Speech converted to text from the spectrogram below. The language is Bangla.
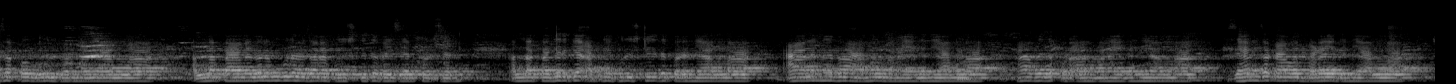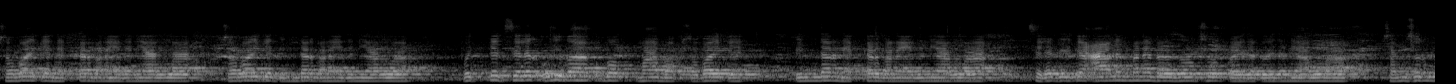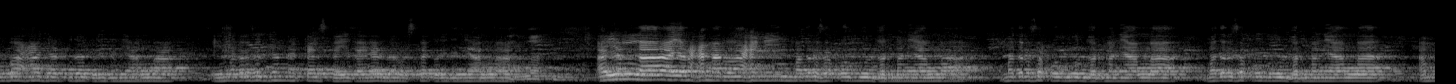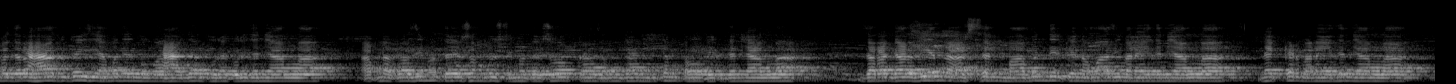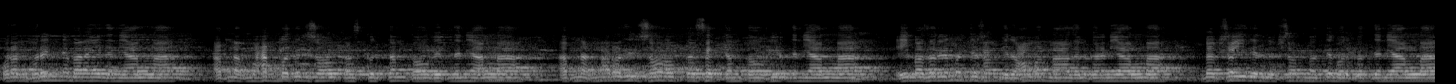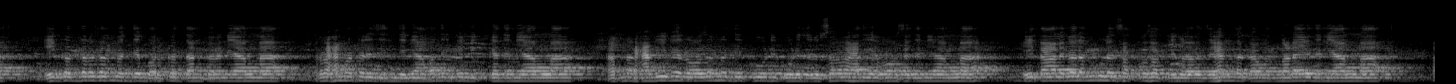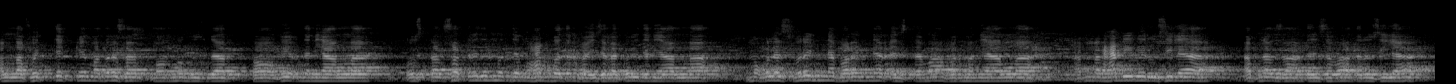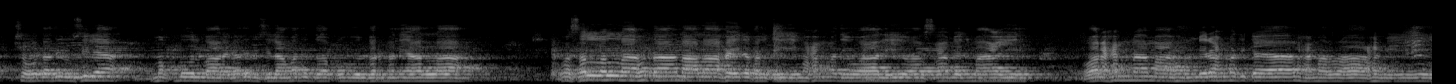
মাদ্রাসা কবুল ফরমানে আল্লাহ আল্লাহ তাআলা আলমগুলো যারা পুরস্কৃত হয়েছেন করছেন, আল্লাহ তাদেরকে আপনি পুরস্কৃত করেন আল্লাহ। আলমে বা আমল বানাই দেন আল্লাহ। হাফেজ কোরআন বানাই দেন আল্লাহ। জেহেন জাকাওয়াত বাড়াই দেন আল্লাহ। সবাইকে নেককার বানাই দেন আল্লাহ। সবাইকে দিনদার বানাই দেন আল্লাহ। প্রত্যেক ছেলের অভিভাবক মা বাপ সবাইকে দিনদার, নেককার বানিয়ে দেন আল্লাহ। ছেলেদেরকে আলেম বানায় বেরোজক সব পয়দা করে দেন আল্লাহ। শামসুর মুবাহাজাত পুরা করে দেন আল্লাহ। এই মাদ্রাসার জন্য একটা স্থায়ী জায়গার ব্যবস্থা করে দেন আল্লাহ। আই আল্লাহ রহমান রাহিমিন, মাদ্রাসা কবুল ফরমানি আল্লাহ, মাদ্রাসা কবুল ফরমানি আল্লাহ, মাদ্রাসা কবুল ফরমানি আল্লাহ। আমরা যারা হাত উঠাইছি, আমাদের মুবাহাজাত পুরা করে দেন আল্লাহ। আপনার রাজি মতে সন্তুষ্টি মতে সব কাজ দিতেন তৌফিক দেন ইয়া আল্লাহ। যারা গার্জিয়ানরা আসছেন মা বোনদেরকে নমাজি বানাই দেন আল্লাহ, নেককার বানাই দেন আল্লাহ, কোরআন ফরেন্নে বানাই দেন আল্লাহ, আপনার মহাব্বতের সব কাজ করতাম, তৌফিক দেন আল্লাহ, আপনার নারাজির সব কাজ ছাড়তাম তৌফিক দেন আল্লাহ, এই বাজারের মধ্যে শান্তির রহমত নাজল ইয়া আল্লাহ, ব্যবসায়ীদের ব্যবসার মধ্যে বরকত দেন আল্লাহ, এই গদ্দরজার মধ্যে বরকত দান করেন ইয়া আল্লাহ, রহমতের জিন্দগি আমাদেরকে ভিক্ষা দেন আল্লাহ, আপনার হাবিবের রোজার মধ্যে কোটি কোটি দরুসালাম হাদিয়া এই তালেব আলমগুলো ছাত্রছাত্রীগুলোর জেহান জাকাওয়াত বাড়াই দেন ইয়া আল্লাহ আল্লাহ প্রত্যেককে মাদ্রাসার মর্ম বুঝবার তৌফিক দেন ইয়া আল্লাহ উস্তাদ ছাত্রীদের মধ্যে মোহাব্বতের ফয়সলা করে দেন ইয়া আল্লাহ মুখলেস ফরিন্না ফরন্যার ইজতেমা ফরমান ইয়া আল্লাহ আপনার হাবিবের উসিলা আপনার জাহাদের সবাদের উসিলা শহদাদের উসিলা মকবুল বারগাদের উসিলা আমাদের দোয়া কবুল ফরমান ইয়া আল্লাহ وصلى الله تعالى على خير خلقه محمد وآله وأصحابه أجمعين وارحمنا معهم برحمتك يا أرحم الراحمين.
